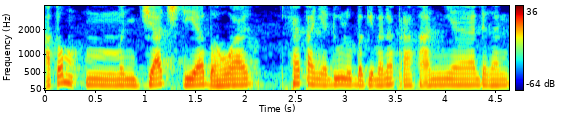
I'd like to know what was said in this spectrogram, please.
atau mm, menjudge dia bahwa saya tanya dulu bagaimana perasaannya dengan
